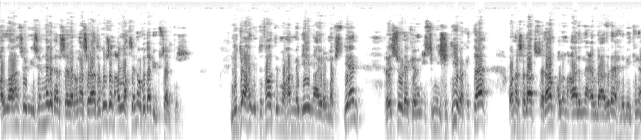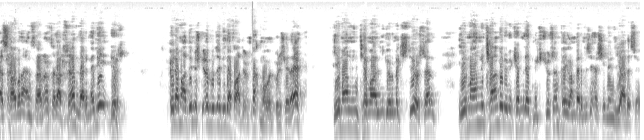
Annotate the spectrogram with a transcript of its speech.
Allah'ın sevgisini ne kadar sever ona salat okursan Allah seni o kadar yükseltir. Nikah iltifat-ı Muhammediye nail olmak isteyen Resul-i Ekrem'in ismini işittiği vakitte ona salatü selam, onun aline, evladına, ehl-i beytine, ashabına, ensarına salatü selam vermelidir. Ulema demiş ki öbürde bir defa demiş. Bakma öyle, şeylere. İmanın kemalini görmek istiyorsan, imanını kamil mükemmel etmek istiyorsan peygamberimizi her şeyden ziyade sev.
